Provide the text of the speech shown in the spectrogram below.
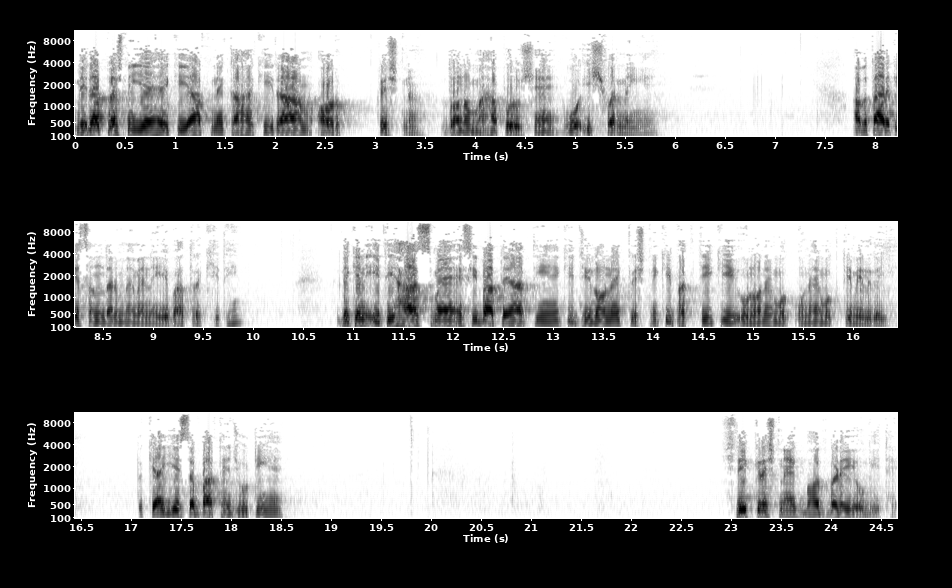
मेरा प्रश्न यह है कि आपने कहा कि राम और कृष्ण दोनों महापुरुष हैं, वो ईश्वर नहीं है। अवतार के संदर्भ में मैंने ये बात रखी थी। लेकिन इतिहास में ऐसी बातें आती हैं कि जिन्होंने कृष्ण की भक्ति की, उन्होंने उन्हें मुक्ति मिल गई। तो क्या ये सब बातें झूठी हैं? श्री कृष्ण एक बहुत बड़े योगी थे।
